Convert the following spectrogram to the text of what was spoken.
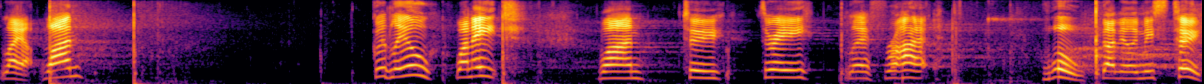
Layup. One. Good, Lil. One each. One, two, three. Left, right. Whoa, that nearly missed. Two.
